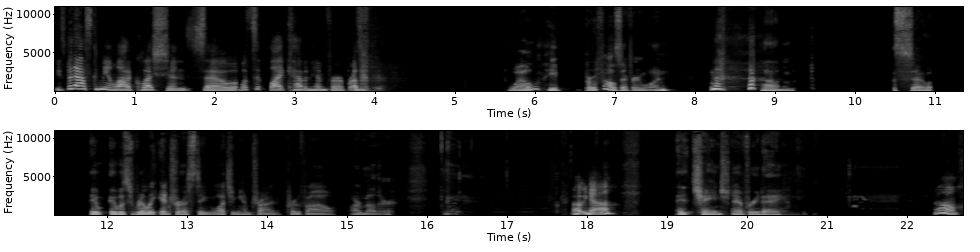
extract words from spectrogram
he's been asking me a lot of questions. So what's it like having him for a brother? Well, he profiles everyone. Um, so it it was really interesting watching him try and profile our mother. oh yeah. It changed every day, Oh.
